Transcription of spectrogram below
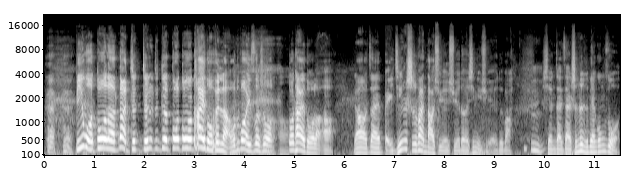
比我多了，那真真这这多多了太多分了，我都不好意思说多太多了啊。然后在北京师范大学学的心理学，对吧？嗯，现在在深圳这边工作。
